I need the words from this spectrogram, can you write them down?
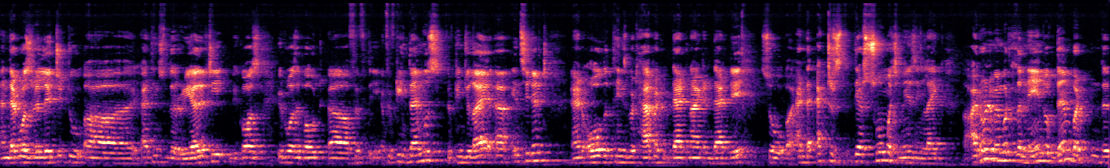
and that was related to, uh, I think, to the reality because it was about uh, 15, 15 Tammuz, 15 July uh, incident, and all the things that happened that night and that day. So, uh, and the actors, they are so much amazing. Like, I don't remember the names of them, but the,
